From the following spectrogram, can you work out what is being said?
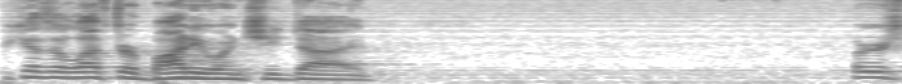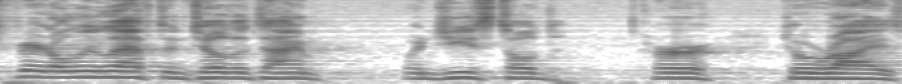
because it left her body when she died. But her spirit only left until the time when Jesus told her to arise.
